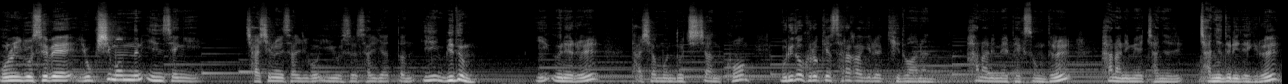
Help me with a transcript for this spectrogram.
오늘 요셉의 욕심 없는 인생이 자신을 살리고 이웃을 살렸던 이 믿음, 이 은혜를 다시 한번 놓치지 않고 우리도 그렇게 살아가기를 기도하는 하나님의 백성들, 하나님의 자녀, 자녀들이 되기를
